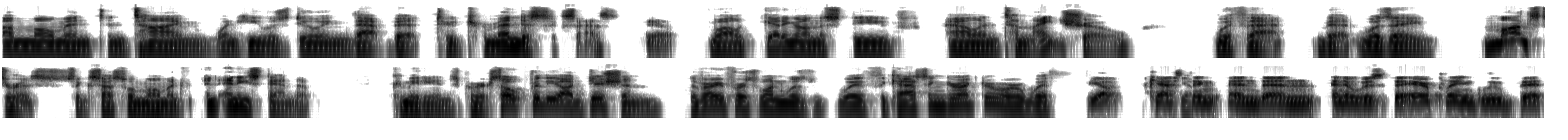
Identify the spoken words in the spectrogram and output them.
a moment in time when he was doing that bit to tremendous success. Yeah. While getting on the Steve Allen Tonight Show with that bit was a monstrous successful moment in any stand up comedian's career. So for the audition, the very first one was with the casting director or with Yep, casting, yep. and then and it was the airplane glue bit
